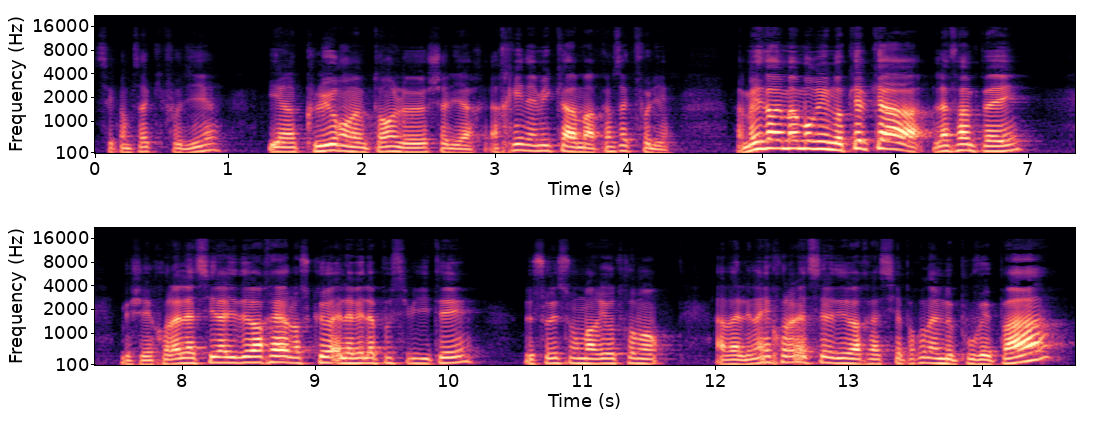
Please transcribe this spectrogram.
C'est comme ça qu'il faut dire. Et inclure en même temps le shaliach. Comme ça qu'il faut lire. Mais dans quel cas la femme paye? Lorsqu'elle avait la possibilité de sauver son mari autrement. Si par contre elle ne pouvait pas,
